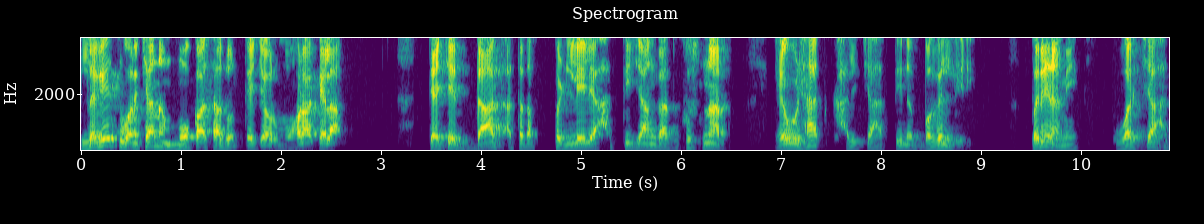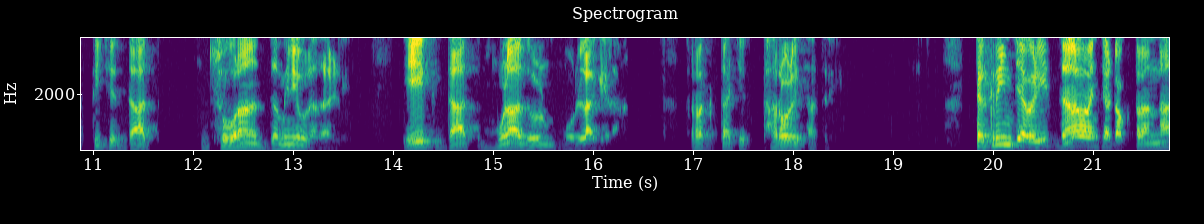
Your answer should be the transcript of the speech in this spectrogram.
लगेच वरच्यानं मोका साधून त्याच्यावर मोहरा केला. त्याचे दात आता पडलेल्या हत्तीच्या अंगात घुसणार एवढ्यात खालच्या हत्तीनं बगल दिली. परिणामी वरच्या हत्तीचे दात जोरानं जमिनीवर आदळले. एक दात मुळाजवळून मोडला गेला. रक्ताचे थरोळे साचले. टकरींच्या वेळी जनावरांच्या डॉक्टरांना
